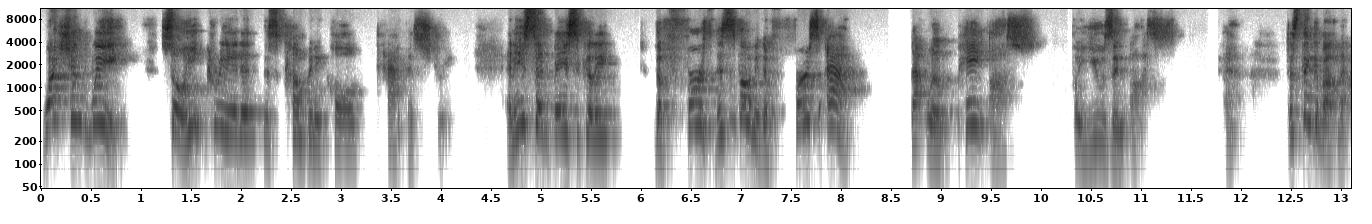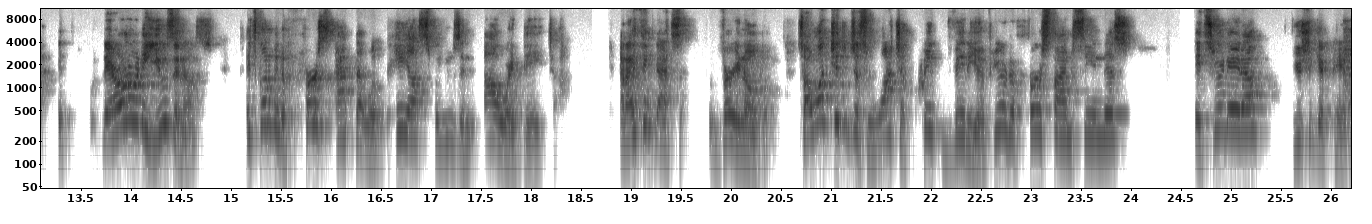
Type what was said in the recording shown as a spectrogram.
Why shouldn't we? So he created this company called Tapestry. And he said basically, the first, this is going to be the first app that will pay us for using us. Just think about that. It, they're already using us. It's going to be the first app that will pay us for using our data. And I think that's very noble. So I want you to just watch a quick video. If you're the first time seeing this, it's your data, you should get paid on.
